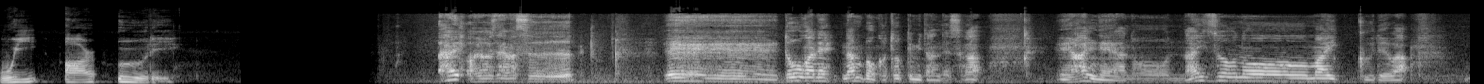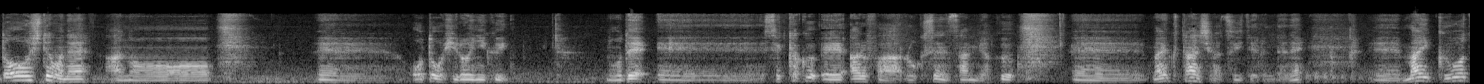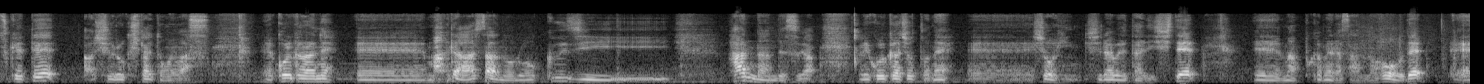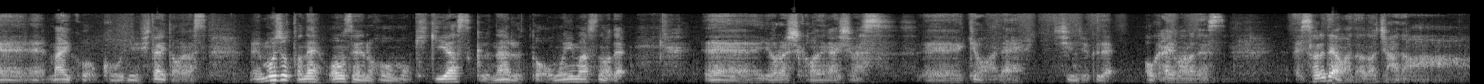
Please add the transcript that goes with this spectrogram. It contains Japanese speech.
We are Uri. はい、おはようございます。えー、動画ね、何本か撮ってみたんですが、えやはりね、あの、内蔵のマイクでは、どうしてもね、あのーえー音を拾いにくいので、えーせっかく、えー、α6300、えーマイク端子がついてるんでね、えーマイクをつけて収録したいと思います。えーこれからね、えーまだ朝の6時半なんですが、えこれからちょっとね、え商品調べたりして、えマップカメラさんの方で、えマイクを購入したいと思います、えもうちょっとね音声の方も聞きやすくなると思いますので、えよろしくお願いします、え今日はね新宿でお買い物です。それではまた後ほど。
